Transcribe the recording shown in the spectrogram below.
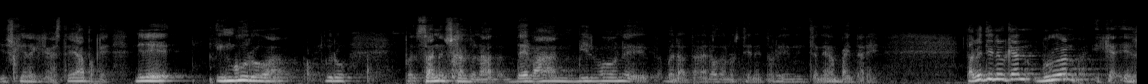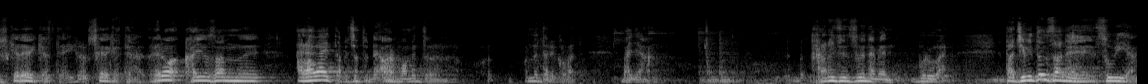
euskara ikastea, porque nire ingurua, inguru, pues, zan euskalduna, Deban, Bilbon, e, bueno, eta gero donostian etorri nintzenean baitare. Eta beti neukan buruan ika, euskara ikastea, euskara ikastea. Eta Gero jaio zan e, alaba eta pentsatu ne, ah, momentu honetariko bat. Baina, jarritzen zuen hemen, buruan. Eta txibiton zan e, zubia,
